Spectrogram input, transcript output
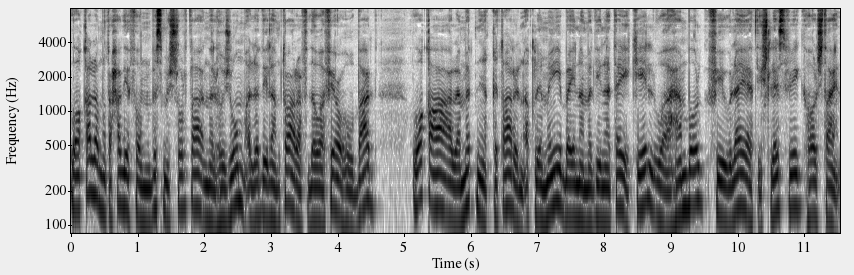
وقال متحدث باسم الشرطة أن الهجوم الذي لم تعرف دوافعه بعد وقع على متن قطار إقليمي بين مدينتي كيل وهامبورغ في ولاية شليسفيغ هولشتاين.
